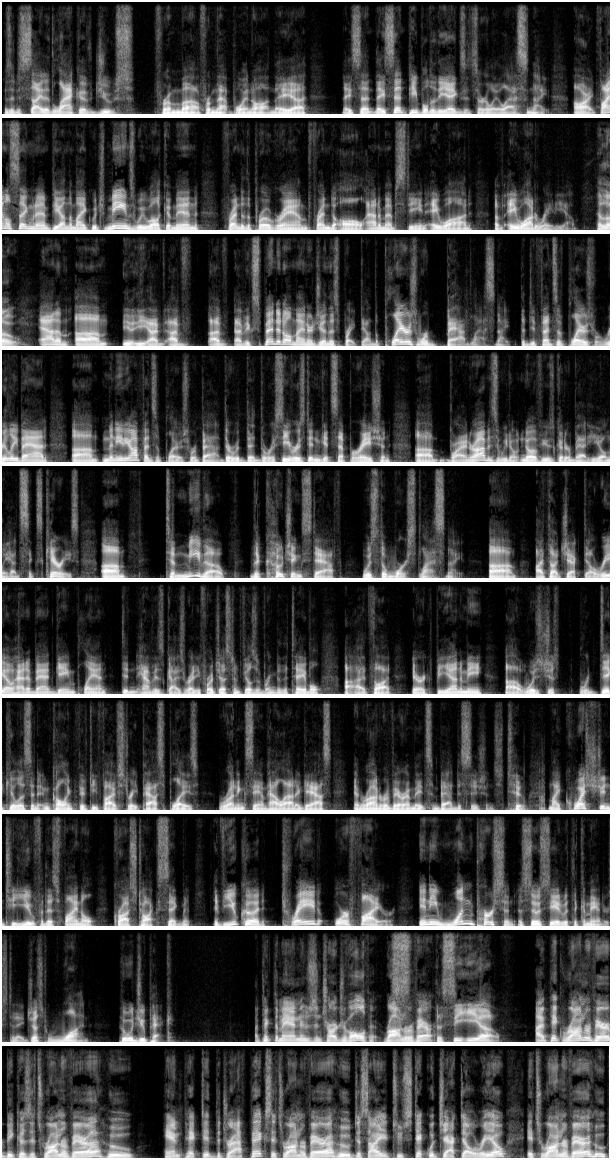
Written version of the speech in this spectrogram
was a decided lack of juice from uh, from that point on. They uh, they sent they sent people to the exits early last night. All right, final segment of MP on the mic, which means we welcome in friend of the program, friend to all, Adam Epstein, AWOD of AWOD Radio. Hello, Adam. Um, I've, I've I've I've expended all my energy on this breakdown. The players were bad last night. The defensive players were really bad. Um, many of the offensive players were bad. There were the, the receivers didn't get separation. Uh, Brian Robinson, we don't know if he was good or bad. He only had six carries. Um, to me, though, the coaching staff was the worst last night. Um, I thought Jack Del Rio had a bad game plan, didn't have his guys ready for what Justin Fields would bring to the table. Uh, I thought Eric Bieniemy uh, was just ridiculous in, in calling 55 straight pass plays, running Sam Howell out of gas, and Ron Rivera made some bad decisions too. My question to you for this final crosstalk segment if you could trade or fire any one person associated with the Commanders today, just one, who would you pick? I picked the man who's in charge of all of it, Ron Rivera. The CEO. I pick Ron Rivera because it's Ron Rivera who handpicked the draft picks. It's Ron Rivera who decided to stick with Jack Del Rio. It's Ron Rivera who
